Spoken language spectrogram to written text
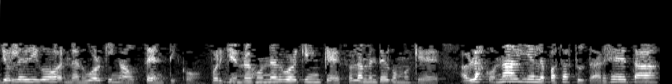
yo le digo networking auténtico, porque no es un networking que solamente como que hablas con alguien, le pasas tu tarjeta,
